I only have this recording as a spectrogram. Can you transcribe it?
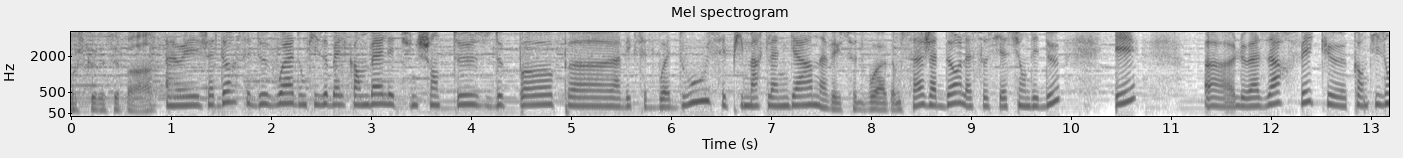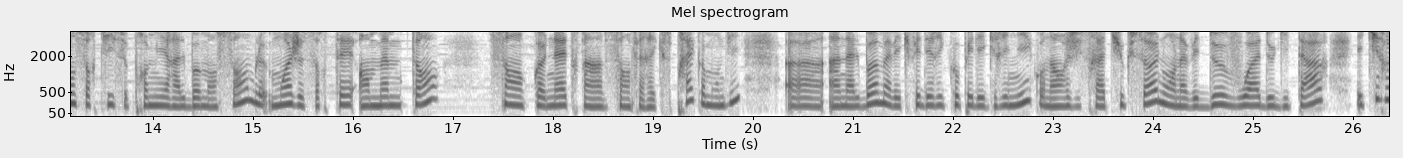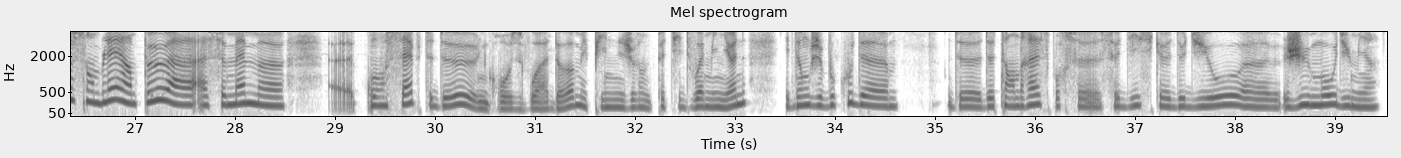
Moi, je connaissais pas. hein. Ah oui, j'adore ces deux voix. Donc Isobel Campbell est une chanteuse de pop euh, avec cette voix douce, et puis Mark Langarn avec cette voix comme ça. J'adore l'association des deux. Et euh, le hasard fait que quand ils ont sorti ce premier album ensemble, moi je sortais en même temps, sans connaître, enfin sans faire exprès comme on dit, euh, un album avec Federico Pellegrini qu'on a enregistré à Tucson où on avait deux voix de guitare et qui ressemblait un peu à, ce même euh, euh, concept de une grosse voix d'homme et puis une, petite voix mignonne. Et donc j'ai beaucoup de, tendresse pour ce, disque de duo jumeau du mien.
